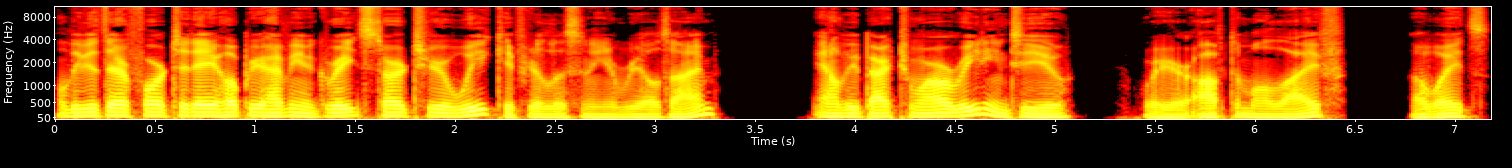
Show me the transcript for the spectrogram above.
I'll leave it there for today. Hope you're having a great start to your week if you're listening in real time and I'll be back tomorrow reading to you where your optimal life awaits.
